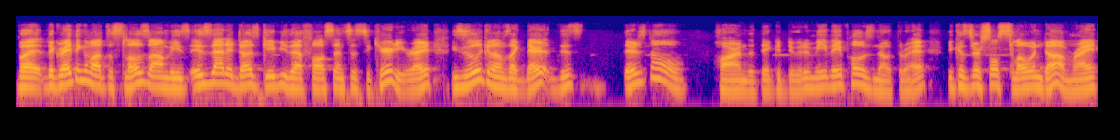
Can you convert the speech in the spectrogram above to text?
But the great thing about the slow zombies is that it does give you that false sense of security, right? Because you look at them like there, this, there's no harm that they could do to me. They pose no threat because they're so slow and dumb, right?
